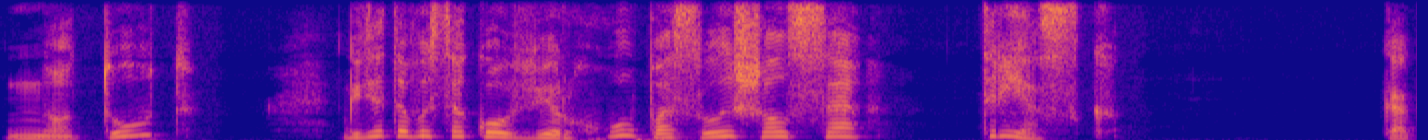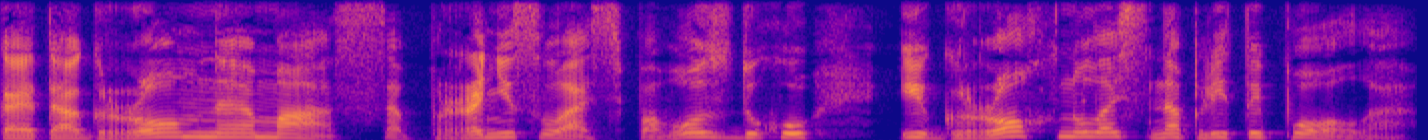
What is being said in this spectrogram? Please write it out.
Но тут, где-то высоко вверху, послышался треск. Какая-то огромная масса пронеслась по воздуху и грохнулась на плиты пола.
